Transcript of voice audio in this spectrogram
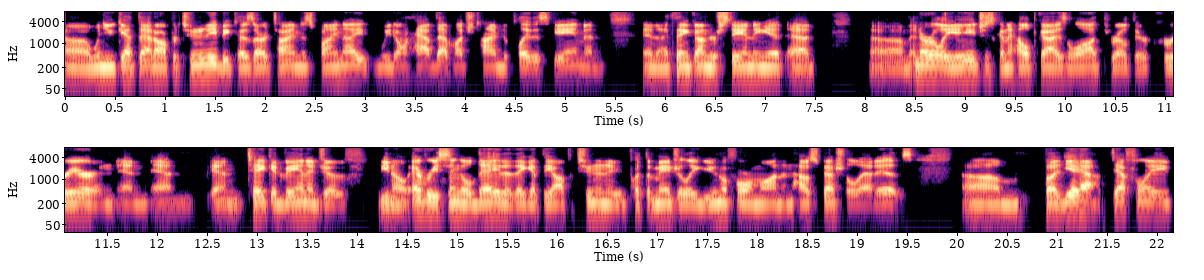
uh, when you get that opportunity because our time is finite we don't have that much time to play this game and and I think understanding it at um, an early age is going to help guys a lot throughout their career and and and and take advantage of you know every single day that they get the opportunity to put the major league uniform on and how special that is. Um, but yeah, definitely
